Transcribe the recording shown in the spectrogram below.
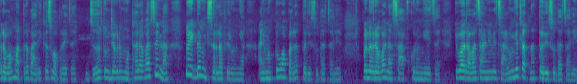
रवा मात्र बारीकच वापरायचा आहे. जर तुमच्याकडे मोठा रवा असेल ना तो एकदा मिक्सरला फिरून घ्या आणि मग तो वापरला तरीसुद्धा चालेल. पण रवा ना साफ करून घ्यायचा आहे किंवा रवा चाळणीने चाळून घेतलात ना तरीसुद्धा चालेल.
